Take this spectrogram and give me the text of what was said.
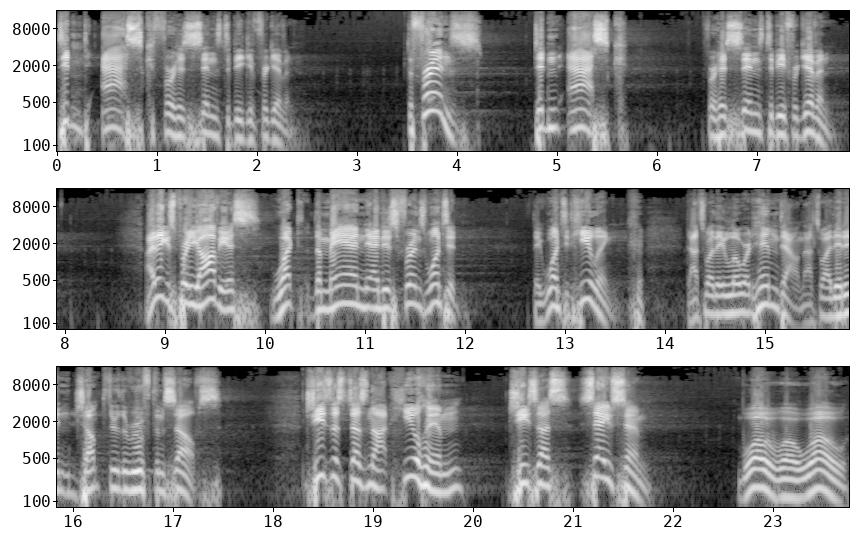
didn't ask for his sins to be forgiven. The friends didn't ask for his sins to be forgiven. I think it's pretty obvious what the man and his friends wanted. They wanted healing. That's why they lowered him down. That's why they didn't jump through the roof themselves. Jesus does not heal him, Jesus saves him. Whoa, whoa, whoa.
